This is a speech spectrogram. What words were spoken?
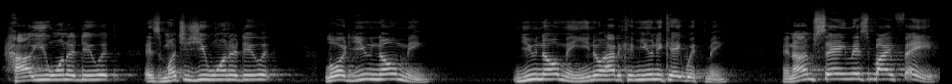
how you want to do it, as much as you want to do it. Lord, you know me. You know me. You know how to communicate with me. And I'm saying this by faith.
